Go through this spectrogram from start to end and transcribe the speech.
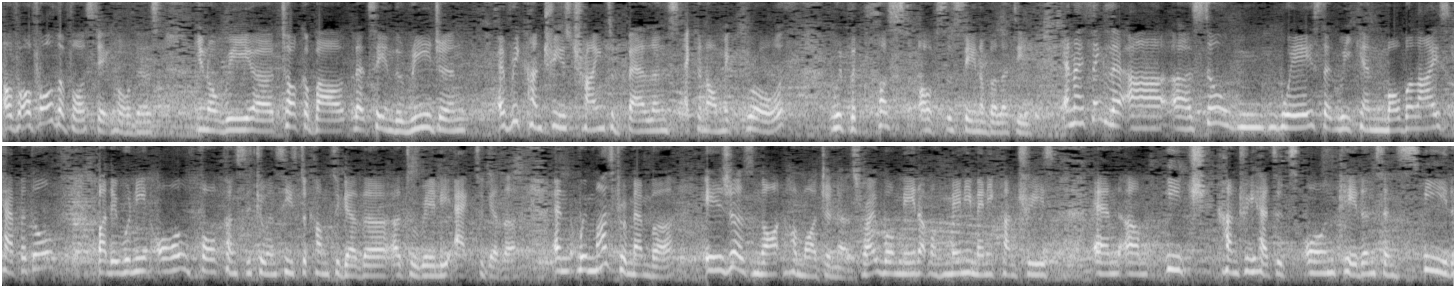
of, of all the four stakeholders. You know, we uh, talk about, let's say in the region, every country is trying to balance economic growth with the cost of sustainability. And I think there are uh, still ways that we can mobilize capital but it would need all four constituencies to come together uh, to really act together. And we must remember, Asia is not homogenous, right? We're made up of many, many countries, and um, each country has its own cadence and speed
